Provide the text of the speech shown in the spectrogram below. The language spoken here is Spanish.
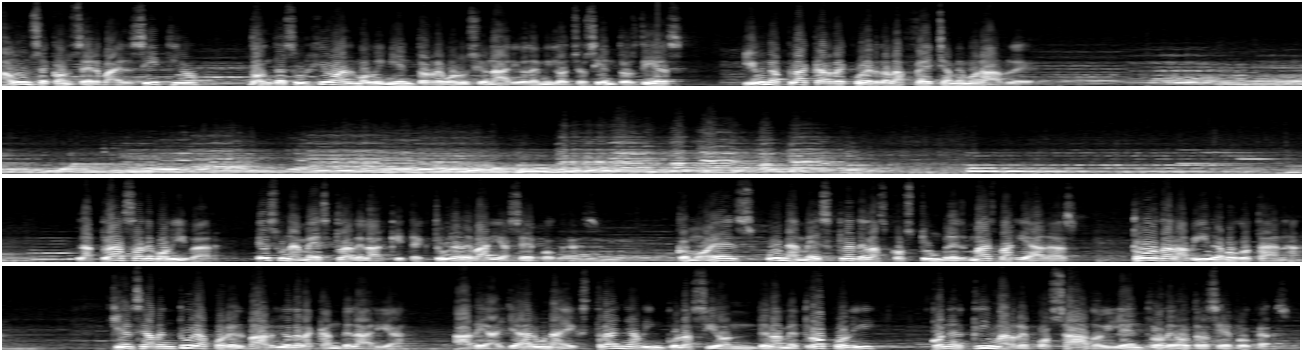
aún se conserva el sitio donde surgió el movimiento revolucionario de 1810 y una placa recuerda la fecha memorable. La Plaza de Bolívar es una mezcla de la arquitectura de varias épocas, como es una mezcla de las costumbres más variadas toda la vida bogotana. Quien se aventura por el barrio de la Candelaria ha de hallar una extraña vinculación de la metrópoli con el clima reposado y lento de otras épocas.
